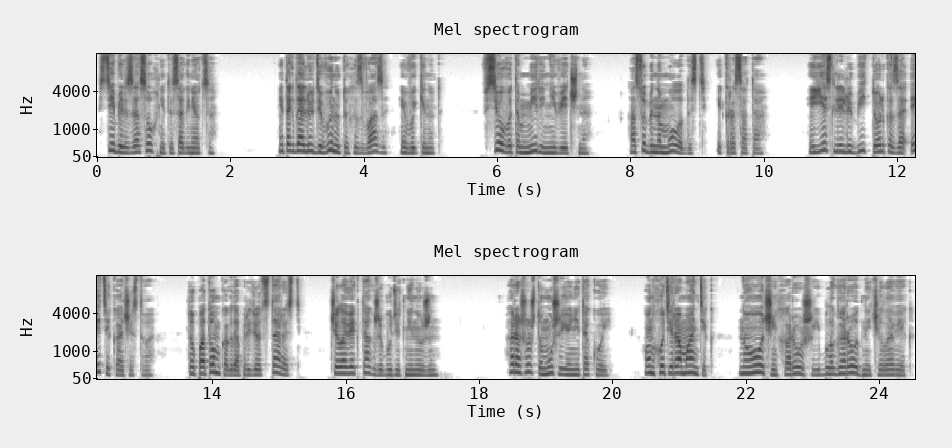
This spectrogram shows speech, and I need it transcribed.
Стебель засохнет и согнется. И тогда люди вынут их из вазы и выкинут. Все в этом мире не вечно особенно молодость и красота. И если любить только за эти качества, то потом, когда придет старость, человек также будет не нужен. Хорошо, что муж ее не такой. Он хоть и романтик, но очень хороший и благородный человек.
